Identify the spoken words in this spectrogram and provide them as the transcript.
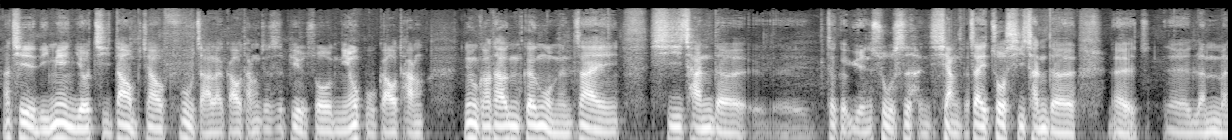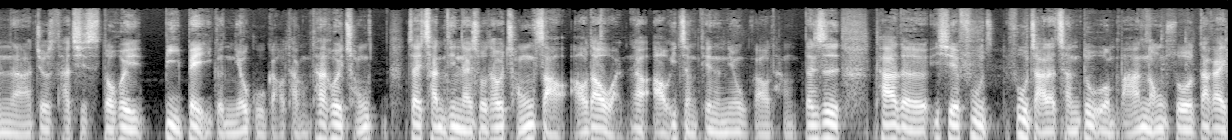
那其实里面有几道比较复杂的高汤，就是譬如说牛骨高汤。牛骨高汤跟我们在西餐的呃这个元素是很像的，在做西餐的呃呃人们啊，就是他其实都会必备一个牛骨高汤，他会从在餐厅来说，他会从早熬到晚，要熬一整天的牛骨高汤，但是它的一些复复杂的程度，我们把它浓缩，大概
